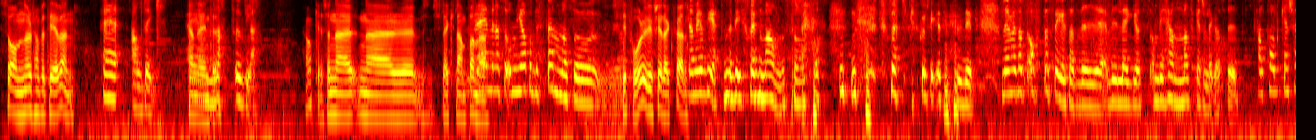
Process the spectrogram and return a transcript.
Somnar du framför TVn? Eh, aldrig. Händer Eh, inte? Nattuggla. Okej, så när, när släcks lampan Nej men alltså om jag får bestämma så... Det får du, det är fredag kväll. Ja men jag vet men det är en man som, som älskar att lägga sig tidigt. Nej men så att ofta så är det så att vi, vi lägger oss, om vi är hemma så kanske vi lägger oss vid halv tolv kanske.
